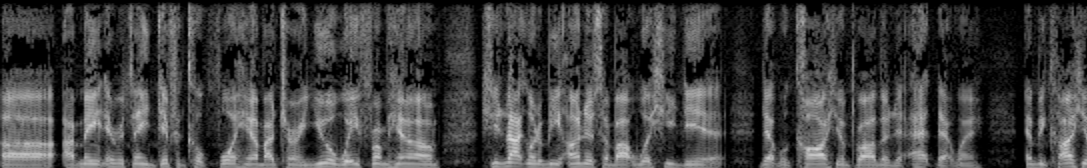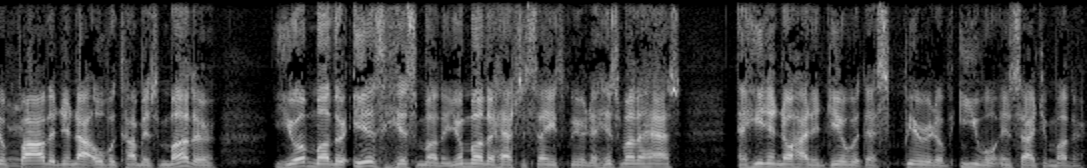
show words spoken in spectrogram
Uh, I made everything difficult for him. I turned you away from him. She's not going to be honest about what she did that would cause your father to act that way. And because your father did not overcome his mother, your mother is his mother. Your mother has the same spirit that his mother has, and he didn't know how to deal with that spirit of evil inside your mother.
